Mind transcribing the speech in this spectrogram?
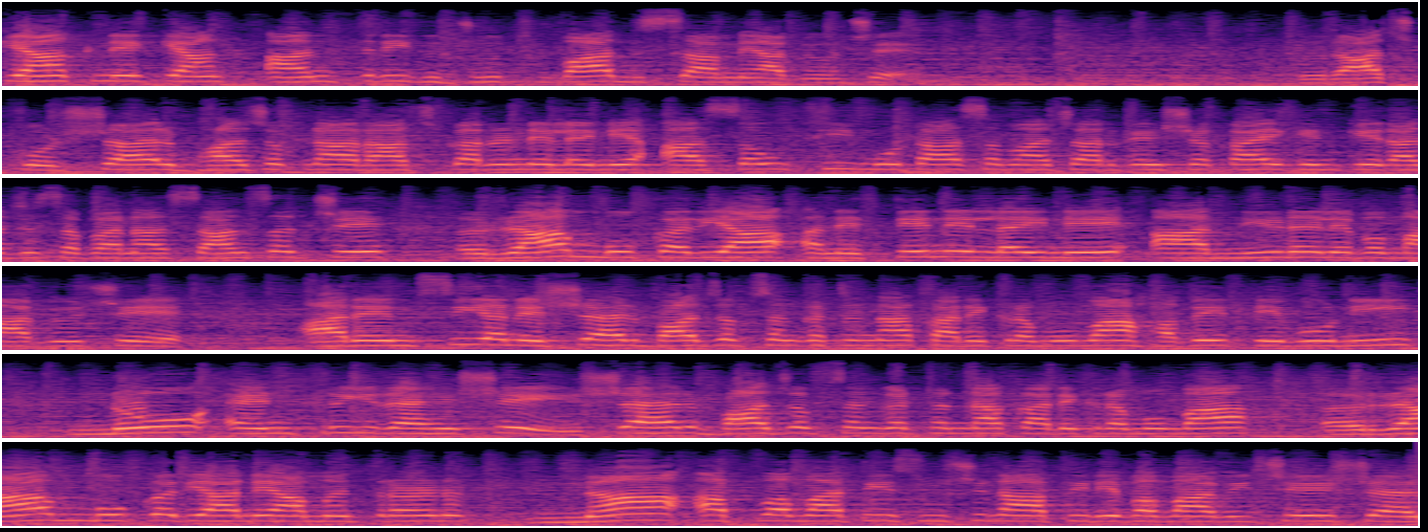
ક્યાંક ને ક્યાંક આંતરિક જૂથવાદ સામે આવ્યો છે. તો રાજકોટ શહેર ભાજપના રાજકારણને લઈને આ સૌથી મોટા સમાચાર કહી શકાય, કેમ કે રાજ્યસભાના સાંસદ છે રામ મોકરિયા અને તેને લઈને આ નિર્ણય લેવામાં આવ્યો છે. આરએમસી અને શહેર ભાજપ સંગઠનના કાર્યક્રમોમાં હવે તેઓની નો એન્ટ્રી રહેશે. શહેર ભાજપ સંગઠનના કાર્યક્રમોમાં રામ મોકરિયાને આમંત્રણ ના આપવા માટે સૂચના આપી દેવામાં આવી છે. શહેર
